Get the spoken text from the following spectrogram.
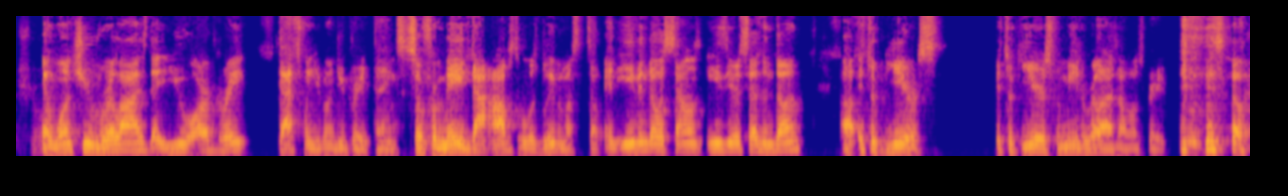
Sure. And once you realize that you are great, that's when you're going to do great things. So for me, that obstacle was believing myself. And even though it sounds easier said than done, uh, it took years. It took years for me to realize I was great. so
